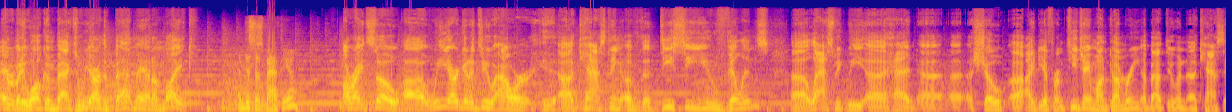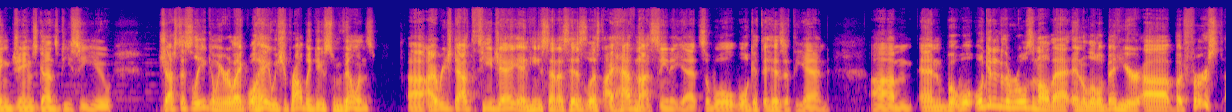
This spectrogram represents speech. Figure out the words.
Hey, everybody, welcome back to We Are the Batman. I'm Mike. And this is Matthew. All right, so uh, we are going to do our uh, casting of the DCU villains. Uh, last week we uh, had uh, a show uh, idea from TJ Montgomery about doing casting James Gunn's DCU Justice League, and we were like, well, hey, we should probably do some villains. I reached out to TJ, and he sent us his list. I have not seen it yet, so we'll we'll get to his at the end. Um, and but we'll we'll get into the rules and all that in a little bit here. but first,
